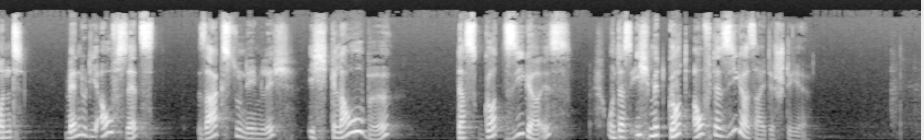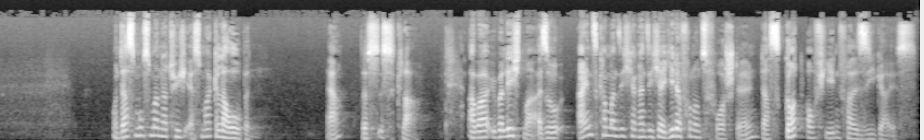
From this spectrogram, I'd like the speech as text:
Und wenn du die aufsetzt, sagst du nämlich, ich glaube, dass Gott Sieger ist und dass ich mit Gott auf der Siegerseite stehe. Und das muss man natürlich erstmal glauben. Ja, das ist klar. Aber überlegt mal, also eins kann man sich ja, kann sich ja jeder von uns vorstellen, dass Gott auf jeden Fall Sieger ist.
